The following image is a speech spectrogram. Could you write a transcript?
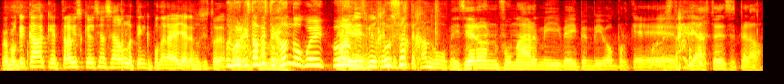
Pero ¿por qué cada que Travis Kelsey hace algo le tienen que poner a ella? En eso sí estoy de Pues acuerdo. porque está festejando, güey. Hay Ay, 10 mil gente o sea, festejando. Me hicieron fumar mi vape en vivo porque ya estoy desesperado.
